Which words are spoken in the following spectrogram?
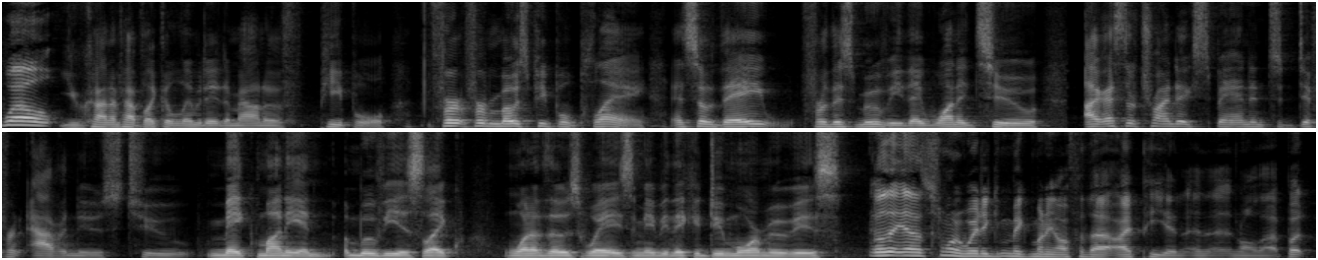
Well, you kind of have like a limited amount of people for for most people playing. And so they for this movie they wanted to i guess they're trying to expand into different avenues to make money. And a movie is like one of those ways and maybe they could do more movies Well, yeah, that's one way to make money off of that IP and, and, and all that. But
